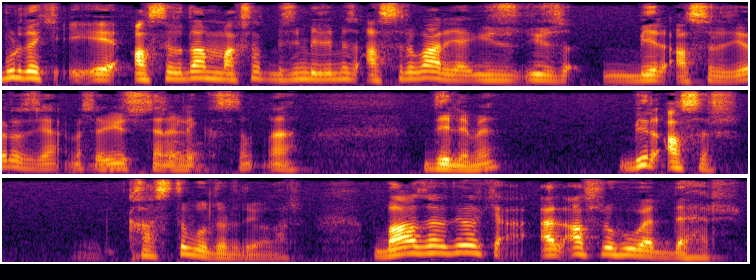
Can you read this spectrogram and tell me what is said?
Buradaki e, asırdan maksat bizim bildiğimiz asır var ya 100, 100 bir asır diyoruz ya. Mesela 100 senelik kısım. Heh, dilimi. Bir asır. Kastı budur diyorlar. Bazıları diyor ki el asru huve deher.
